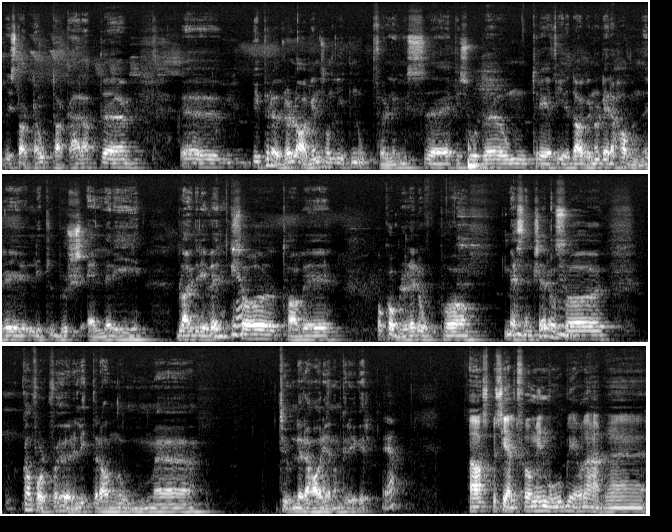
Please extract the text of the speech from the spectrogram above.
vi starta opptaket her, at eh, Eh, vi prøver å lage en sånn liten oppfølgingsepisode om tre-fire dager når dere havner i Little Bush eller i Bly Driver. Ja. Så tar vi og kobler dere opp på Messenger, og så kan folk få høre litt om eh, turen dere har gjennom kriger. Ja. Ja, Spesielt for min mor blir jo det her eh,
